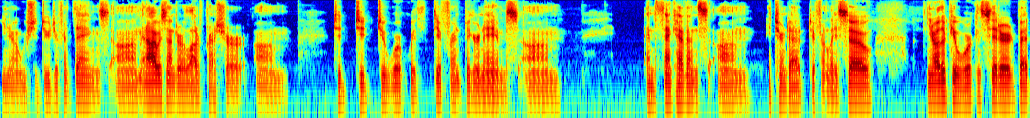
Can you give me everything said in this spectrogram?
you know we should do different things, um, and I was under a lot of pressure um, to to to work with different bigger names, um, and thank heavens um, it turned out differently. So you know other people were considered, but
